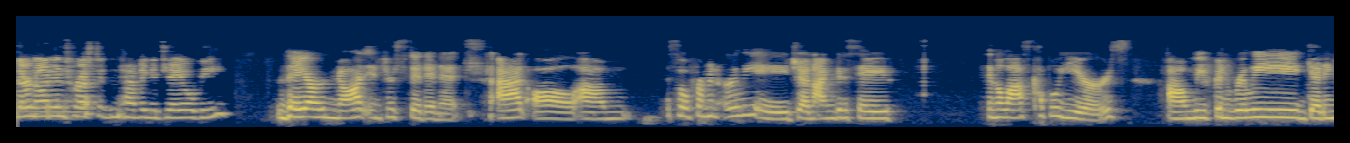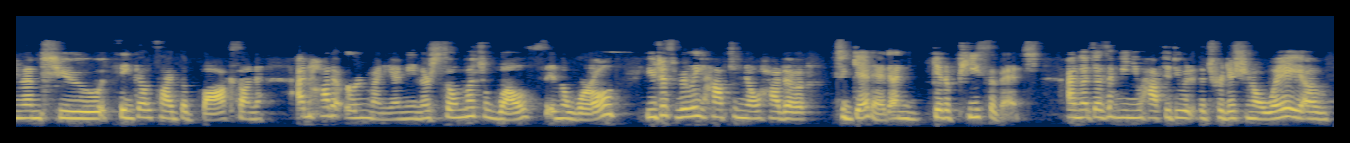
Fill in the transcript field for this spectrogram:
they're not interested in having a job they are not interested in it at all um, so from an early age and i'm going to say in the last couple years um, we've been really getting them to think outside the box on on how to earn money. I mean, there's so much wealth in the world. You just really have to know how to to get it and get a piece of it. And that doesn't mean you have to do it the traditional way of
